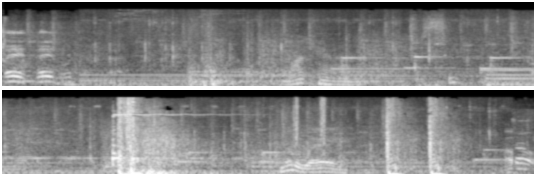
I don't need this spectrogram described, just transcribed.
Hey, hey, Why can't I see? No way. no.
